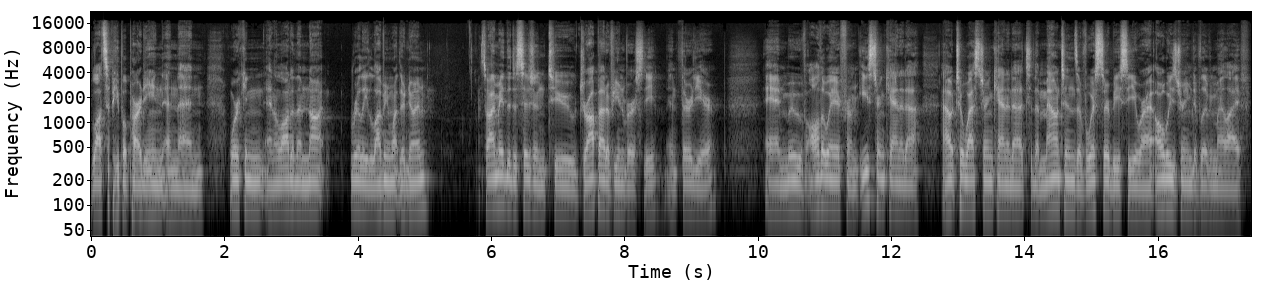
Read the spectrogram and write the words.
lots of people partying, and then working, and a lot of them not really loving what they're doing. So I made the decision to drop out of university in third year and move all the way from Eastern Canada out to Western Canada to the mountains of Whistler, BC, where I always dreamed of living my life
